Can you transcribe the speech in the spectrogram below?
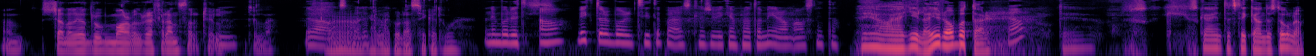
Jag kände att jag drog Marvel-referenser till, Mm. till det. Det var också Ja, väldigt gamla bra. goda Secret War. Ni borde, ja, Viktor borde titta på det här så kanske vi kan prata mer om avsnitten. Ja, jag gillar ju robotar. Ja. Det ska jag inte sticka under stolen.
